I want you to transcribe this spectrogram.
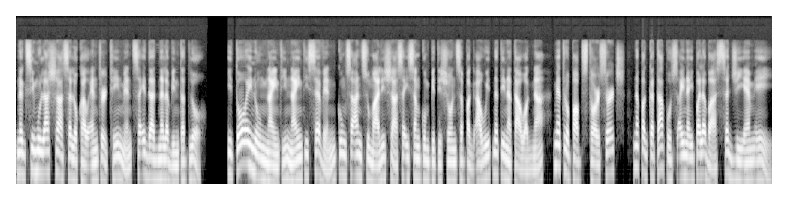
Nagsimula siya sa local entertainment sa edad na labintatlo. Ito ay noong 1997 kung saan sumali siya sa isang kompetisyon sa pag-awit na tinatawag na Metro Pop Star Search, na pagkatapos ay naipalabas sa GMA.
